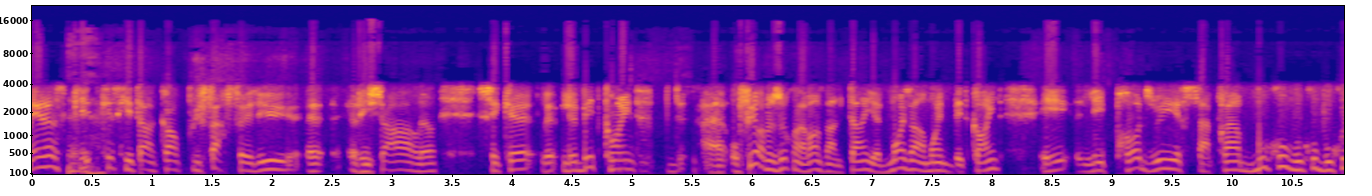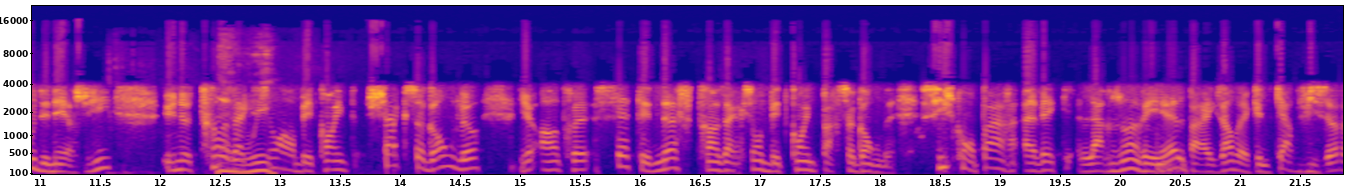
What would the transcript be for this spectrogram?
Mais là, qu'est-ce qui est encore plus farfelu, euh, Richard, là, c'est que le, Bitcoin, euh, au fur et à mesure qu'on avance dans le temps, il y a de moins en moins de Bitcoin et les produire, ça prend beaucoup, beaucoup, beaucoup d'énergie. Une ben transaction en Bitcoin, chaque seconde, là, il y a entre 7 et 9 transactions de Bitcoin par seconde. Si je compare avec l'argent réel, par exemple, avec une carte Visa.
